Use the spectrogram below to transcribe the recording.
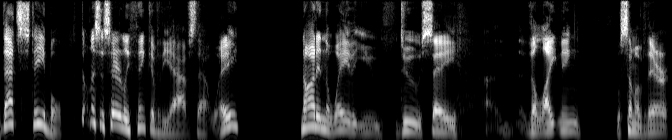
that stable. Don't necessarily think of the Avs that way. Not in the way that you do, say, uh, the Lightning with some of their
